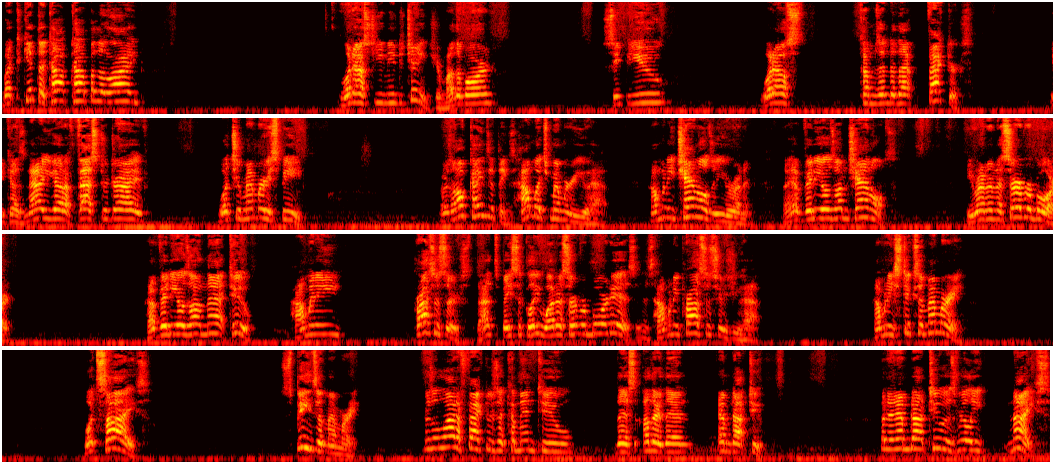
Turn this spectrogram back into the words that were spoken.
But to get the top top of the line, what else do you need to change? Your motherboard, CPU, what else comes into that factors? Because now you got a faster drive. What's your memory speed? There's all kinds of things. How much memory you have? How many channels are you running? I have videos on channels. You running a server board? Have videos on that too. How many processors? That's basically what a server board is. Is how many processors you have. How many sticks of memory? What size? Speeds of memory. There's a lot of factors that come into this other than M.2. But an M.2 is really nice.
